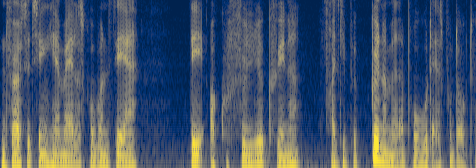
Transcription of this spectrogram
den første ting her med aldersgrupperne, det er det at kunne følge kvinder fra de begynder med at bruge deres produkter,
